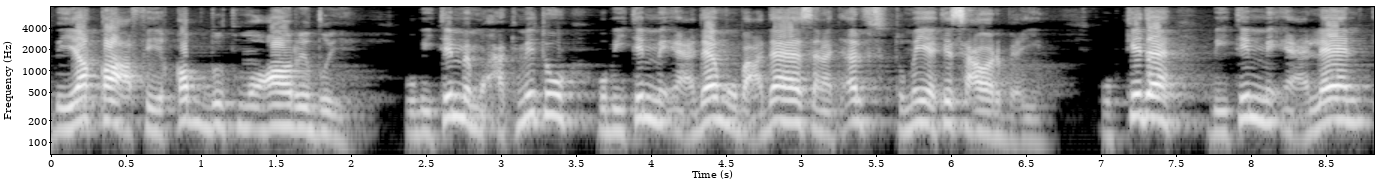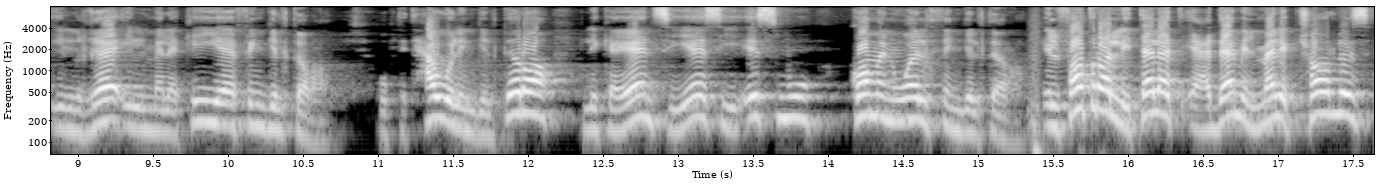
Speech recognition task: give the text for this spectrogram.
بيقع في قبضة معارضيه وبيتم محاكمته وبيتم إعدامه بعدها سنة 1649 وبكده بيتم إعلان إلغاء الملكية في إنجلترا. وبتتحول إنجلترا لكيان سياسي اسمه كومنولث إنجلترا. الفترة اللي تلت إعدام الملك تشارلز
